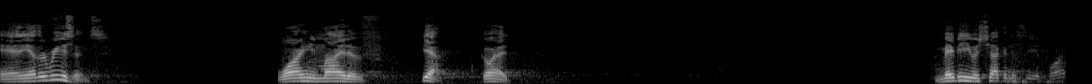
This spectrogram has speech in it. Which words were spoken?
Any other reasons why he might have? Yeah, go ahead. Maybe he was checking to see if what?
